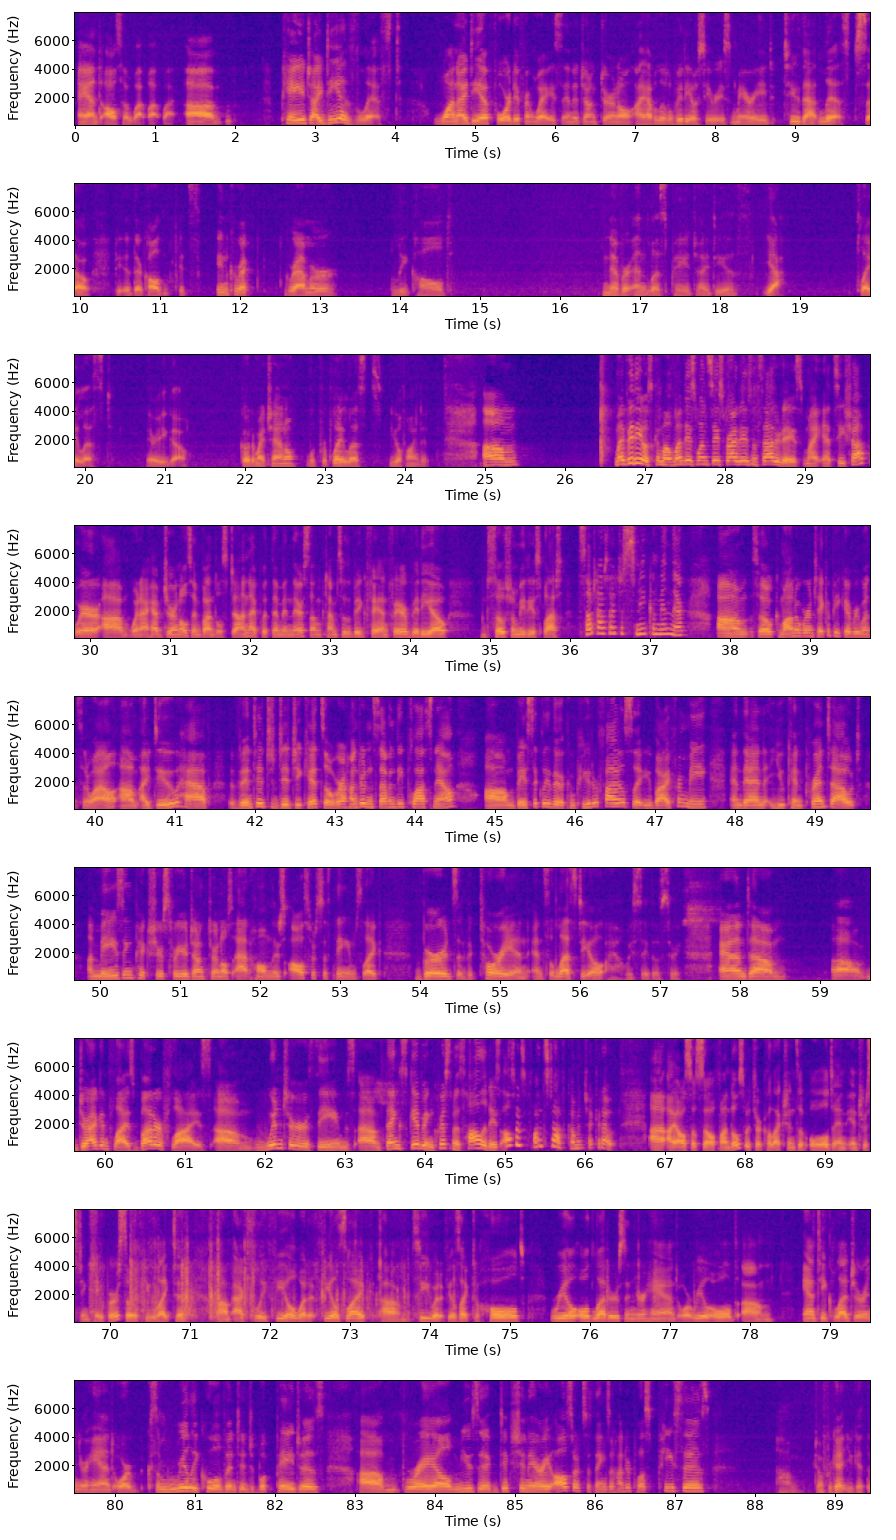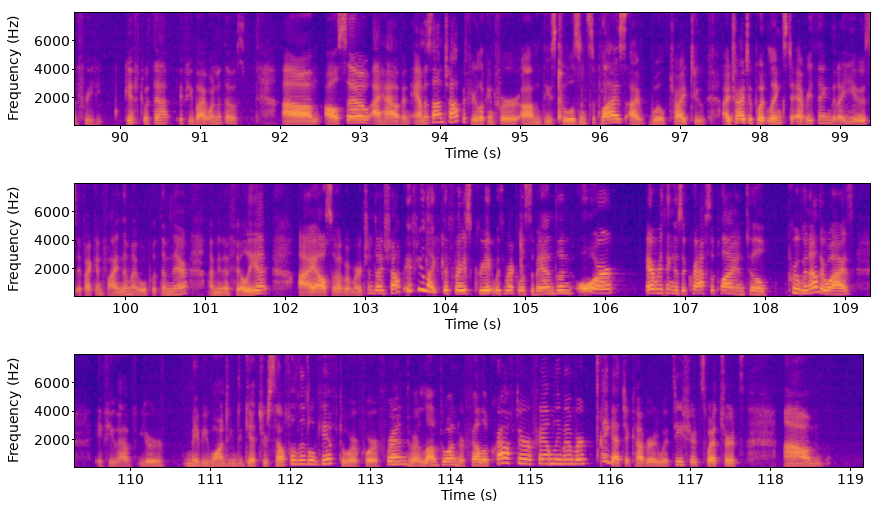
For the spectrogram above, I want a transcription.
and also what, what, what? Um, page ideas list. One idea, four different ways in a junk journal. I have a little video series married to that list. So they're called, it's incorrect grammarly called never endless page ideas. Yeah, playlist. There you go. Go to my channel, look for playlists, you'll find it. Um, my videos come out Mondays, Wednesdays, Fridays, and Saturdays. My Etsy shop, where um, when I have journals and bundles done, I put them in there, sometimes with a big fanfare, video, social media splash. Sometimes I just sneak them in there. Um, so come on over and take a peek every once in a while. Um, I do have vintage DigiKits, over 170 plus now. Um, basically, they're computer files that you buy from me, and then you can print out amazing pictures for your junk journals at home. There's all sorts of themes like birds and Victorian and celestial. I always say those three. And um, um, dragonflies, butterflies, um, winter themes, um, Thanksgiving, Christmas, holidays, all sorts of fun stuff. Come and check it out. Uh, I also sell fundles, which are collections of old and interesting papers. So if you like to um, actually feel what it feels like, um, see what it feels like to hold real old letters in your hand or real old um, antique ledger in your hand or some really cool vintage book pages, um, braille, music, dictionary, all sorts of things, 100 plus pieces. Um, don't forget, you get the free gift with that if you buy one of those. Um, also, I have an Amazon shop if you're looking for um, these tools and supplies. I will try to, I try to put links to everything that I use. If I can find them, I will put them there. I'm an affiliate. I also have a merchandise shop. If you like the phrase create with reckless abandon or everything is a craft supply until proven otherwise, if you have your maybe wanting to get yourself a little gift or for a friend or a loved one or fellow crafter or family member, I got you covered with t-shirts, sweatshirts, um,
